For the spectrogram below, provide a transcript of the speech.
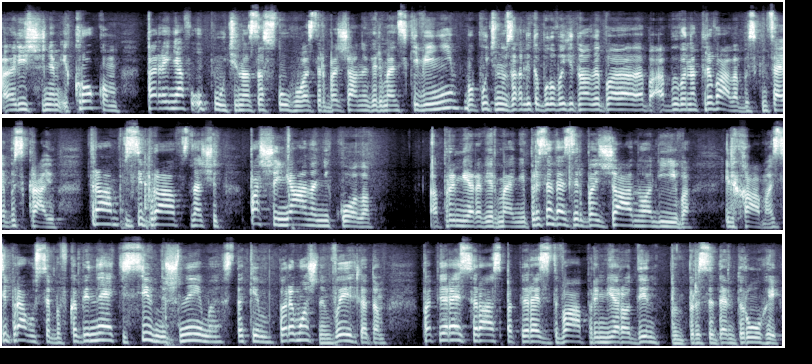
рішенням і кроком перейняв у Путіна заслугу в Азербайджану вірменській війні, бо Путіну взагалі то було вигідно, але аби вона тривала без кінця і без краю. Трамп зібрав, значить, Пашиняна Нікола, прем'єра Вірменії, президента Азербайджану Алієва Ільхама зібрав у себе в кабінеті, сів між ними з таким переможним виглядом. Папірець раз, папірець два, прем'єр один, президент другий.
